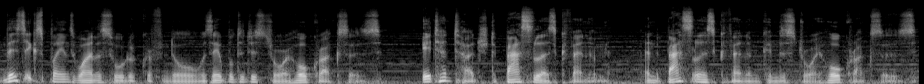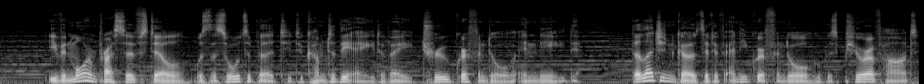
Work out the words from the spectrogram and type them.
This explains why the Sword of Gryffindor was able to destroy Horcruxes. It had touched basilisk venom, and basilisk venom can destroy Horcruxes. Even more impressive still was the sword's ability to come to the aid of a true Gryffindor in need. The legend goes that if any Gryffindor who was pure of heart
